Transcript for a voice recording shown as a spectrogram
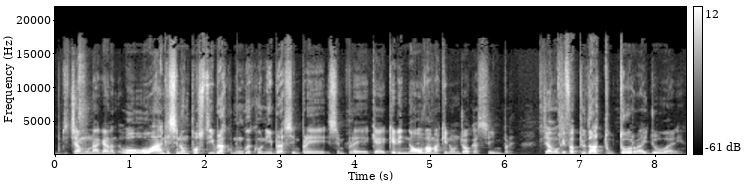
diciamo una garanzia o, o, anche se non post Ibra comunque con Ibra sempre, sempre che, che, rinnova ma che non gioca sempre. Diciamo che fa più da tutore ai giovani.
